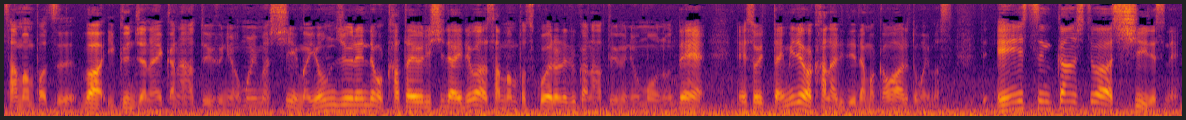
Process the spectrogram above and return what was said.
3万発は行くんじゃないかなというふうに思いますし、まあ、40連でも偏り次第では3万発超えられるかなというふうに思うので、えー、そういった意味ではかなり出玉感はあると思います。で演出に関しては C ですね。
